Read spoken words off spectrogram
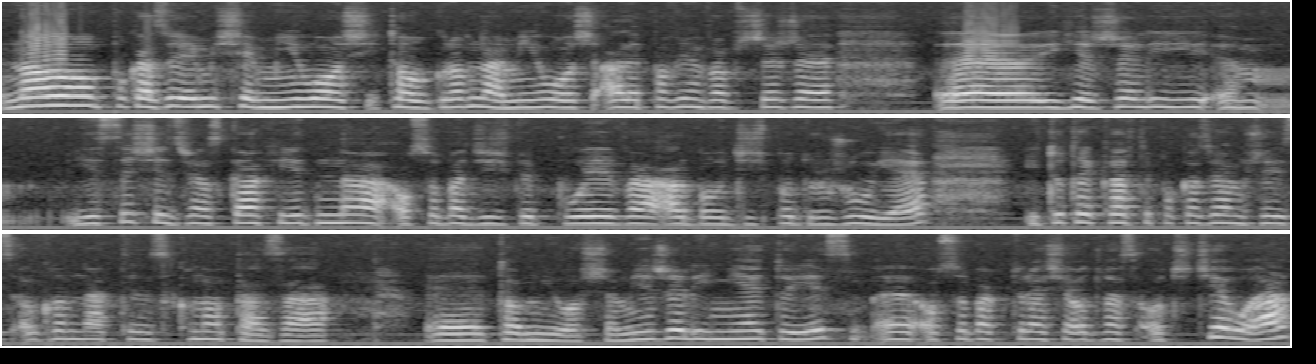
No, pokazuje mi się miłość i to ogromna miłość, ale powiem Wam szczerze, e, jeżeli jesteście w związkach, jedna osoba gdzieś wypływa albo gdzieś podróżuje i tutaj karty pokazują, że jest ogromna tęsknota za e, tą miłością. Jeżeli nie, to jest e, osoba, która się od Was odcięła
